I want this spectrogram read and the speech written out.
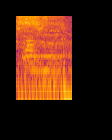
said.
